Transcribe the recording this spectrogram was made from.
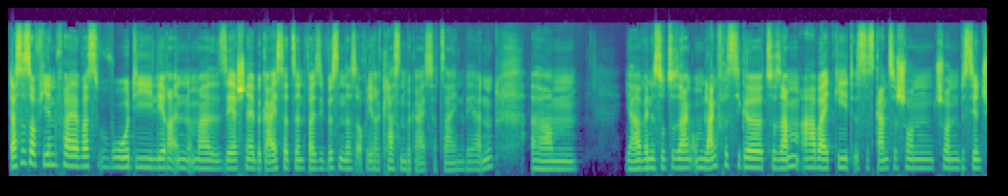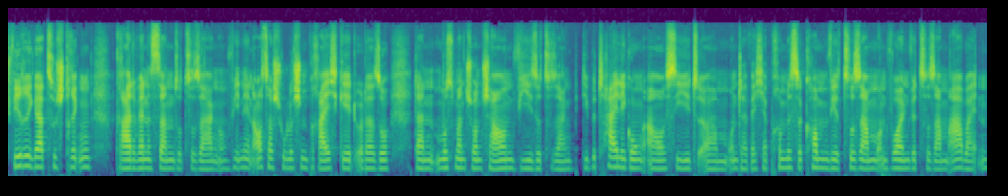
das ist auf jeden Fall was, wo die LehrerInnen immer sehr schnell begeistert sind, weil sie wissen, dass auch ihre Klassen begeistert sein werden. Ähm, ja, wenn es sozusagen um langfristige Zusammenarbeit geht, ist das Ganze schon, schon ein bisschen schwieriger zu stricken. Gerade wenn es dann sozusagen irgendwie in den außerschulischen Bereich geht oder so, dann muss man schon schauen, wie sozusagen die Beteiligung aussieht, ähm, unter welcher Prämisse kommen wir zusammen und wollen wir zusammenarbeiten.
